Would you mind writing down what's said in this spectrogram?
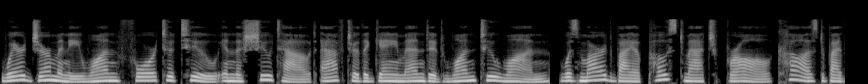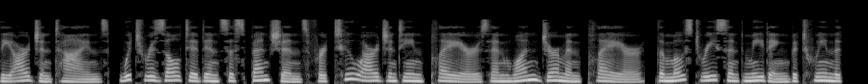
where Germany won 4–2 in the shootout after the game ended 1–1, was marred by a post-match brawl caused by the Argentines, which resulted in suspensions for two Argentine players and one German player. The most recent meeting between the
